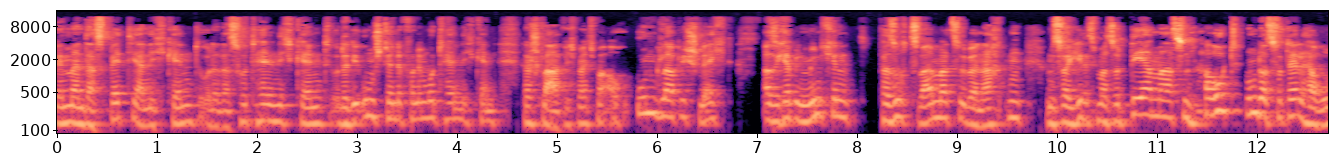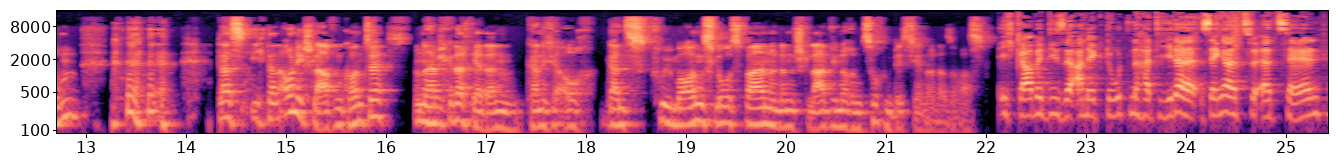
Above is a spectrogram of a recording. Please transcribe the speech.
wenn man das Bett ja nicht kennt oder das Hotel nicht kennt oder die Umstände von dem Hotel nicht kennt. Da schlafe ich manchmal auch unglaublich schlecht. Also ich habe in München versucht zweimal zu übernachten und es war jedes Mal so dermaßen laut um das Hotel herum, dass ich dann auch nicht schlafen konnte. Und dann habe ich gedacht, ja, dann kann ich ja auch ganz früh morgens losfahren und dann schlafe ich noch im Zug ein bisschen oder sowas. Ich glaube, diese Anekdoten hat jeder Sänger zu erzählen.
